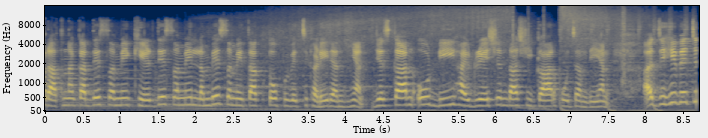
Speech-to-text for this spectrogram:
ਪ੍ਰਾਰਥਨਾ ਕਰਦੇ ਸਮੇਂ, ਖੇਡਦੇ ਸਮੇਂ, ਲੰਬੇ ਸਮੇਂ ਤੱਕ ਧੁੱਪ ਵਿੱਚ ਖੜੇ ਰਹਿੰਦੇ ਹਨ, ਜਿਸ ਕਾਰਨ ਉਹ ਡੀਹਾਈਡਰੇਸ਼ਨ ਦਾ ਸ਼ਿਕਾਰ ਹੋ ਜਾਂਦੇ ਹਨ। ਅਜਿਹੇ ਵਿੱਚ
